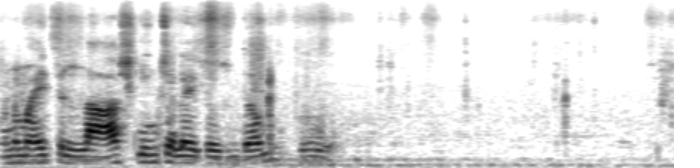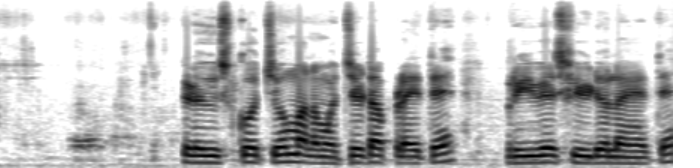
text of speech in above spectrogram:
మనం అయితే లాస్ట్ నుంచి అయితే చూద్దాం ఇక్కడ చూసుకోవచ్చు మనం వచ్చేటప్పుడు అయితే ప్రీవియస్ వీడియోలో అయితే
